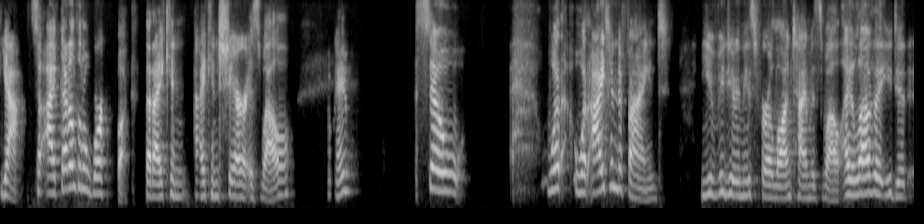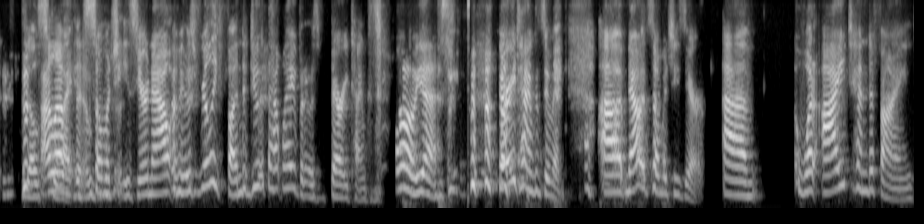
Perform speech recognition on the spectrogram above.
yeah so i've got a little workbook that i can i can share as well okay so what what i tend to find You've been doing these for a long time as well. I love that you did old school way. Them. It's so much easier now. I mean, it was really fun to do it that way, but it was very time consuming. Oh, yes. very time consuming. Uh, now it's so much easier. Um, what I tend to find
